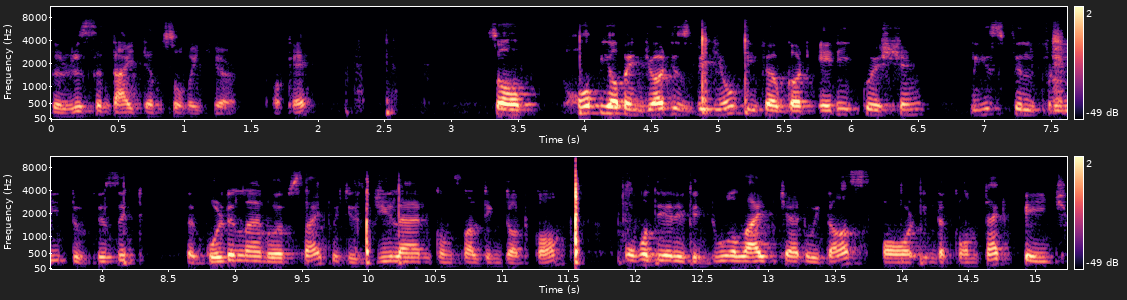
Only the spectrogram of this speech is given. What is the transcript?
the recent items over here, okay? So hope you have enjoyed this video. If you have got any question, please feel free to visit the Golden Lion website, which is glionconsulting.com. Over there, you can do a live chat with us or in the contact page,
